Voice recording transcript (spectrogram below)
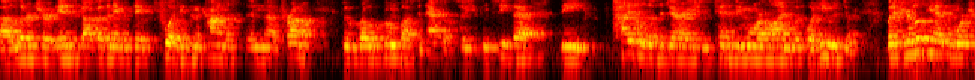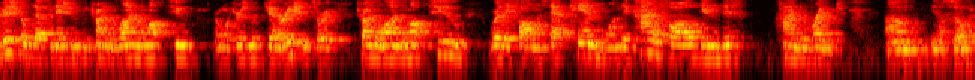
uh, literature is a guy by the name of David Foote. He's an economist in uh, Toronto who wrote Boom, Bust, and Echo. So you can see that the titles of the generations tend to be more aligned with what he was doing. But if you're looking at the more traditional definitions and trying to line them up to, or more traditional generations, sorry, trying to line them up to where they fall in the StatCan one, they kind of fall in this kind of range. Um, you know, so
